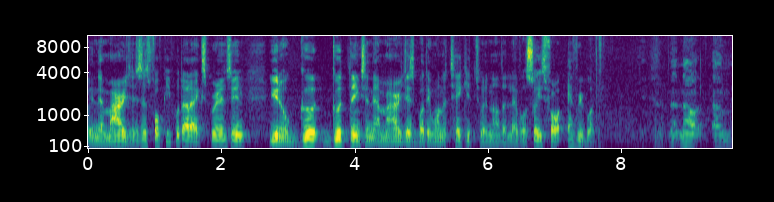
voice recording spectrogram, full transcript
in their marriages, it's for people that are experiencing, you know, good, good things in their marriages, but they want to take it to another level. So it's for everybody. Now, um,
